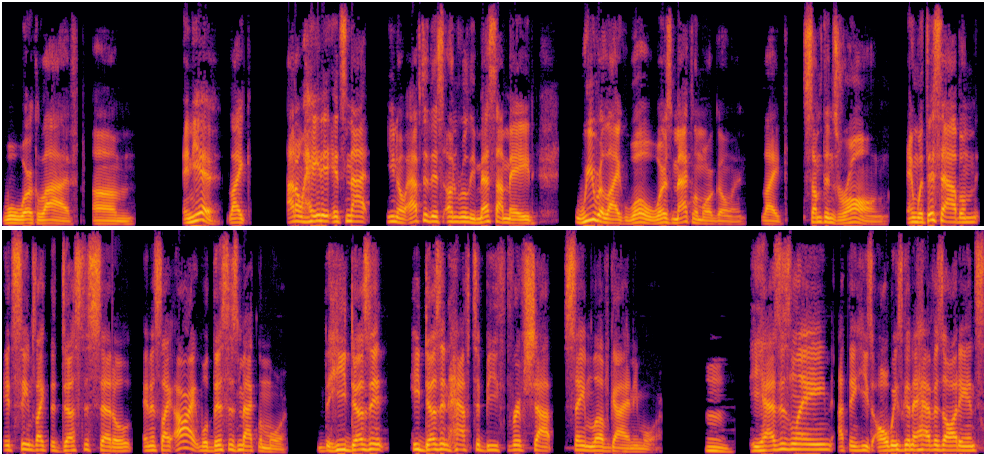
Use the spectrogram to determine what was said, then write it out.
will work live. Um, and yeah, like I don't hate it. It's not, you know, after this unruly mess I made, we were like, whoa, where's Macklemore going? Like something's wrong. And with this album, it seems like the dust is settled, and it's like, all right, well, this is Macklemore. He doesn't he doesn't have to be thrift shop same love guy anymore. Hmm. He has his lane. I think he's always going to have his audience.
